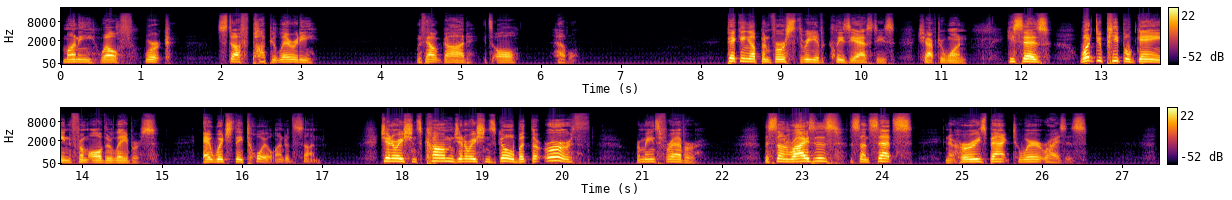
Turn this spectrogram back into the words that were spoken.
money, wealth, work, stuff, popularity. Without God, it's all hevel. Picking up in verse 3 of Ecclesiastes chapter 1, he says, what do people gain from all their labors, at which they toil under the sun? Generations come, generations go, but the earth remains forever. The sun rises, the sun sets, and it hurries back to where it rises.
